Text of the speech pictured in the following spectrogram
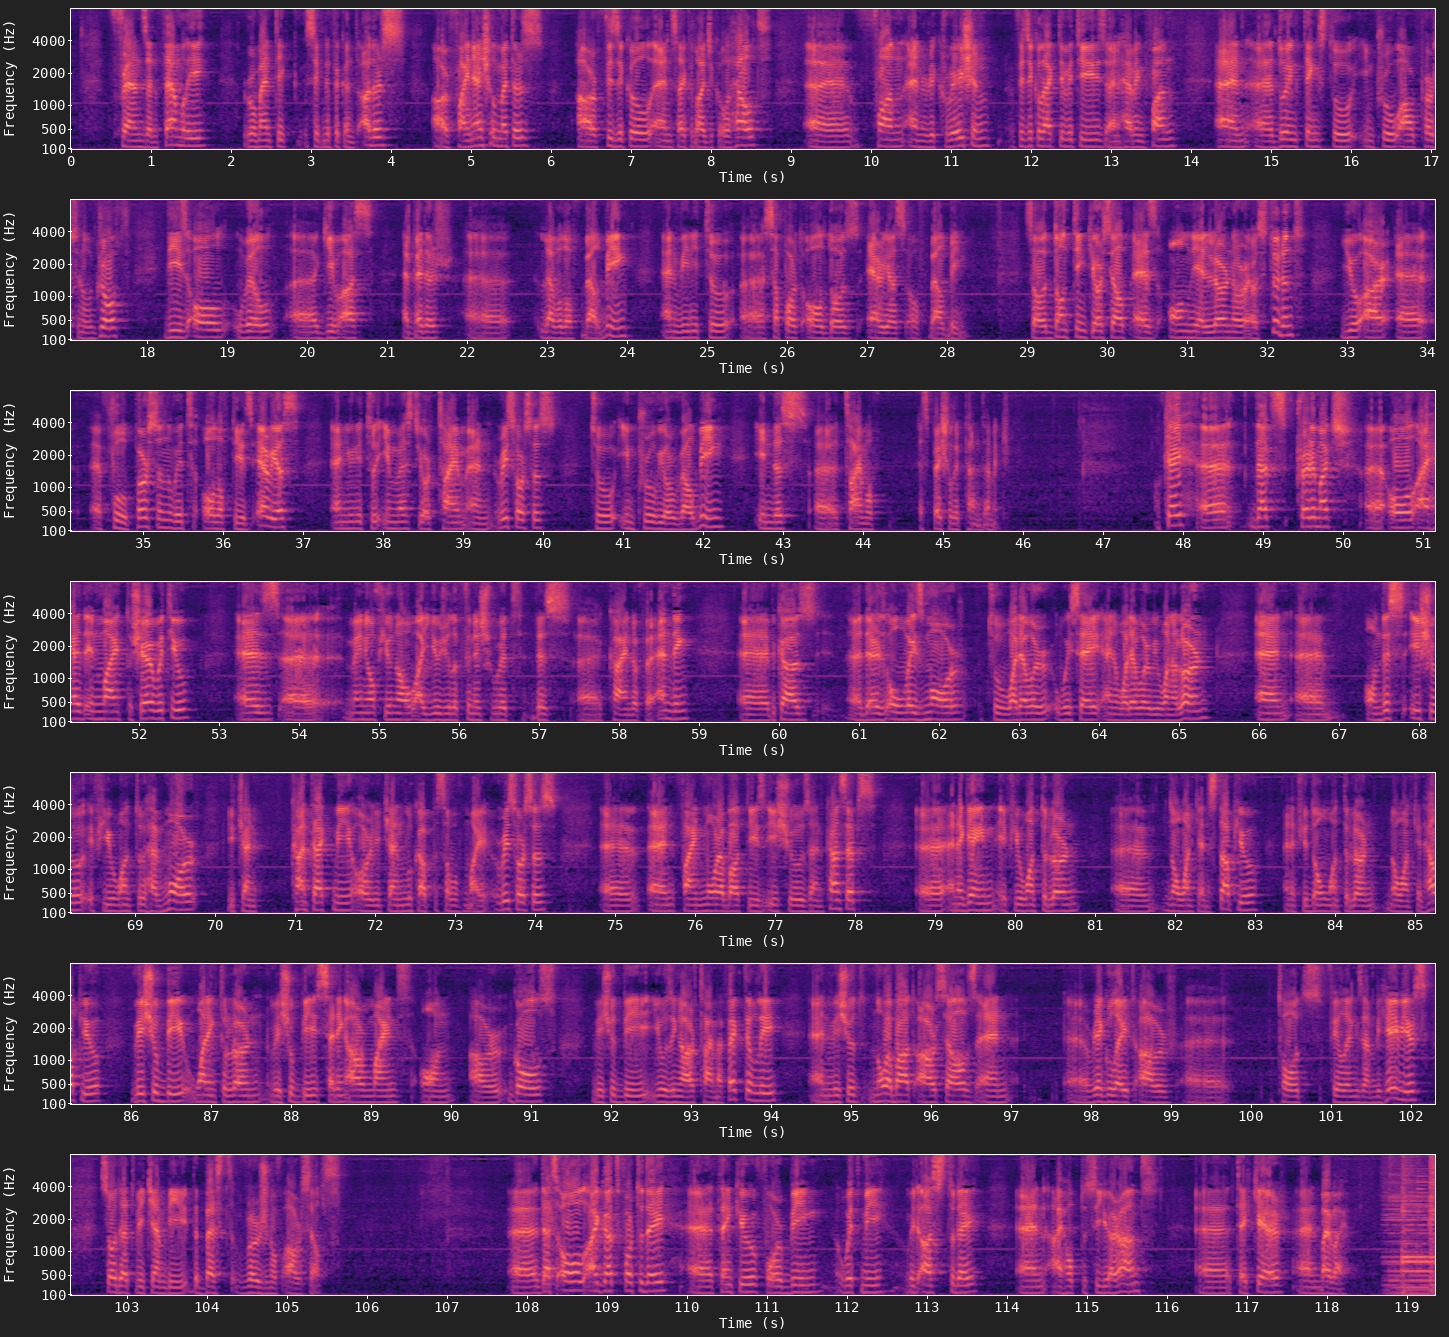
friends and family, romantic significant others, our financial matters, our physical and psychological health, uh, fun and recreation, physical activities and having fun, and uh, doing things to improve our personal growth. These all will uh, give us a better uh, level of well-being and we need to uh, support all those areas of well-being. So don't think yourself as only a learner or a student. You are a, a full person with all of these areas and you need to invest your time and resources to improve your well-being in this uh, time of especially pandemic. Okay, uh, that's pretty much uh, all I had in mind to share with you. As uh, many of you know, I usually finish with this uh, kind of ending uh, because uh, there is always more to whatever we say and whatever we want to learn. And um, on this issue, if you want to have more, you can contact me or you can look up some of my resources and find more about these issues and concepts. Uh, and again, if you want to learn uh, no one can stop you, and if you don't want to learn, no one can help you. We should be wanting to learn, we should be setting our minds on our goals, we should be using our time effectively, and we should know about ourselves and uh, regulate our uh, thoughts, feelings, and behaviors so that we can be the best version of ourselves. Uh, that's all I got for today. Uh, thank you for being with me, with us today, and I hope to see you around. Uh, take care and bye bye.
